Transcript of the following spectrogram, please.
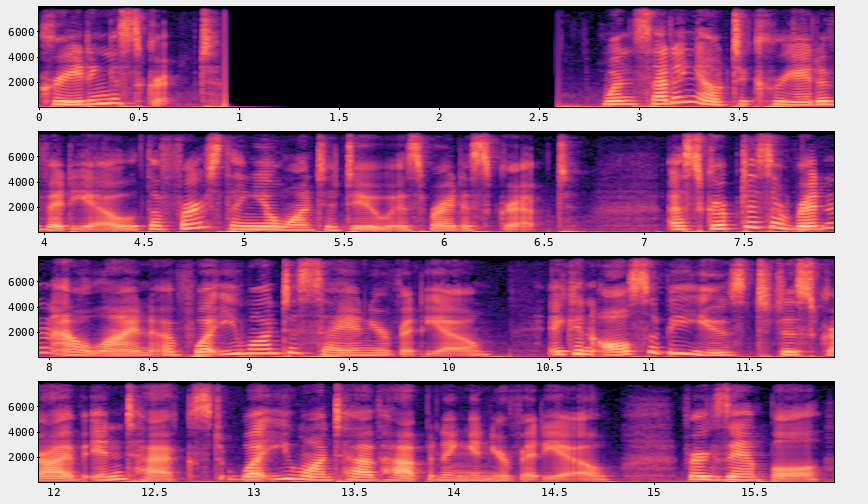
Creating a script. When setting out to create a video, the first thing you'll want to do is write a script. A script is a written outline of what you want to say in your video. It can also be used to describe in text what you want to have happening in your video. For example,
